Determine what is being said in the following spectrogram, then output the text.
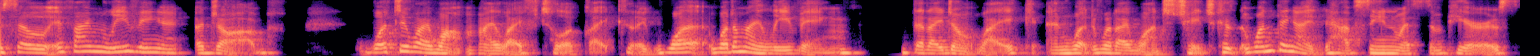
so if I'm leaving a job what do I want my life to look like? Like what what am I leaving that I don't like and what would I want to change? Because one thing I have seen with some peers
